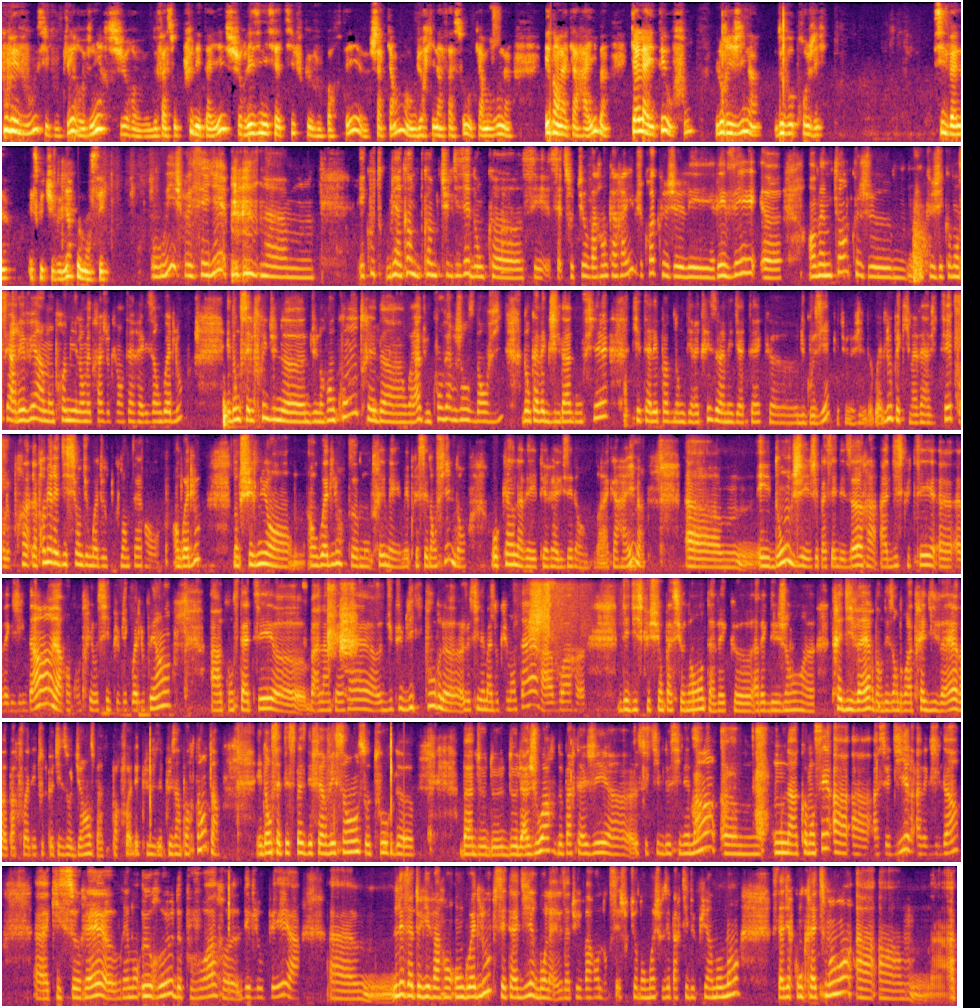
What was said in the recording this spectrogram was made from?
Pouvez-vous, s'il vous plaît, revenir euh, de façon plus détaillée sur les initiatives que vous portez, euh, chacun, au Burkina Faso, au Cameroun et dans la Caraïbe? Quelle a été au fond l'origine de vos projets? Sylvaine, est-ce que tu veux bien commencer? Oui, je peux essayer. Euh, Écoute, bien comme, tu le disais, donc euh, cette structure Varan Caraïbes, je crois que je l'ai rêvé euh, en même temps que j'ai commencé à rêver à mon premier long métrage documentaire réalisé en Guadeloupe. Et donc c'est le fruit d'une rencontre et d'une convergence d'envie. Donc avec Gilda Gonfier, qui était à l'époque directrice de la médiathèque euh, du Gosier, qui est une ville de Guadeloupe, et qui m'avait invitée pour la première édition du mois de documentaire en, Guadeloupe. Donc je suis venue en, Guadeloupe montrer mes précédents film dont aucun n'avait été réalisé dans, la Caraïbe. Euh, et donc, j'ai passé des heures à, discuter euh, avec Gilda, à rencontrer aussi le public guadeloupéen, à constater euh, bah, l'intérêt du public pour le, cinéma documentaire, à avoir des discussions passionnantes avec, avec des gens très divers, dans des endroits très divers, parfois des toutes petites audiences, bah, parfois des plus, des plus importantes. Et dans cette espèce d'effervescence autour de, bah, de, la joie de partager euh, ce type de cinéma, euh, on a commencé à, se dire avec Gilda euh, qu'il serait vraiment heureux de pouvoir développer les ateliers Varan en Guadeloupe, c'est-à-dire, bon, les ateliers Varan, donc c'est structure dont moi je faisais partie depuis un moment, c'est-à-dire concrètement à,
